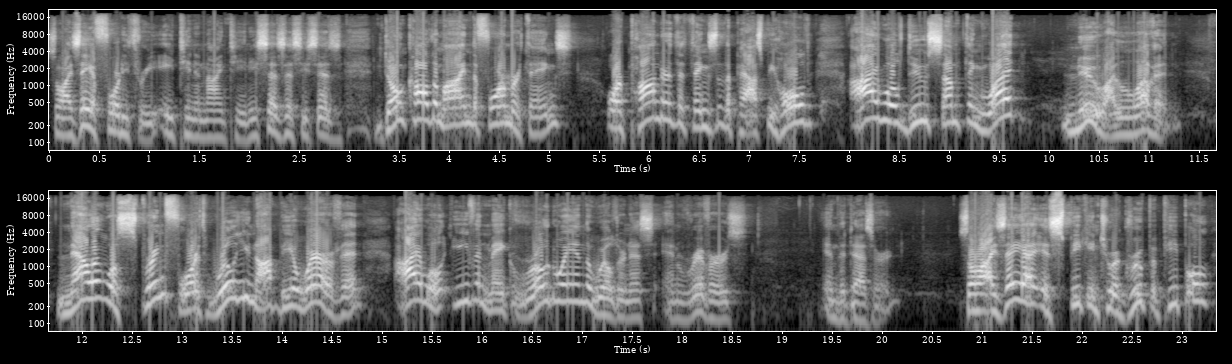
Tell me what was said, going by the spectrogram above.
So, Isaiah 43, 18 and 19, he says this He says, Don't call to mind the former things or ponder the things of the past. Behold, I will do something what? New. I love it. Now it will spring forth. Will you not be aware of it? I will even make roadway in the wilderness and rivers in the desert. So Isaiah is speaking to a group of people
